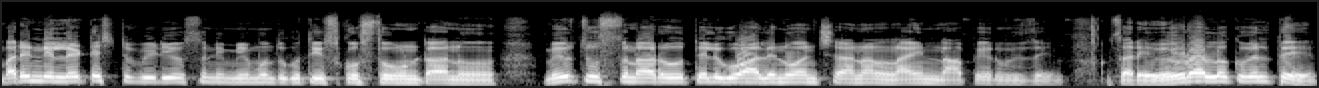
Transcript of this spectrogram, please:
మరిన్ని లేటెస్ట్ వీడియోస్ని మీ ముందుకు తీసుకొస్తూ ఉంటాను. మీరు చూస్తున్నారు Telugu all in one channel nine. నా పేరు విజయ్. సరే వివరాల్లోకి వెళ్తే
